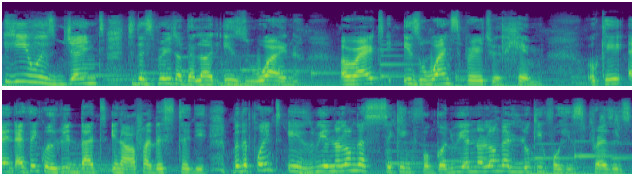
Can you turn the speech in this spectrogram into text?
he who is joined to the spirit of the lord is one all right is one spirit with him okay? And i think we'll read that in our further study. But the point is we are no longer seeking for god. We are no longer looking for his presence.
